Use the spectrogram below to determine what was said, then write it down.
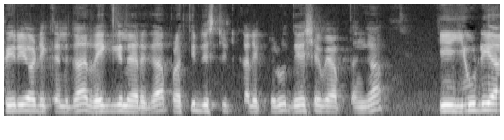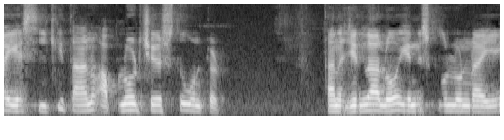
పీరియాడికల్గా రెగ్యులర్గా ప్రతి డిస్ట్రిక్ట్ కలెక్టరు దేశవ్యాప్తంగా ఈ యూడిఐఎస్సికి తాను అప్లోడ్ చేస్తూ ఉంటాడు. తన జిల్లాలో ఎన్ని స్కూళ్ళు ఉన్నాయి?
